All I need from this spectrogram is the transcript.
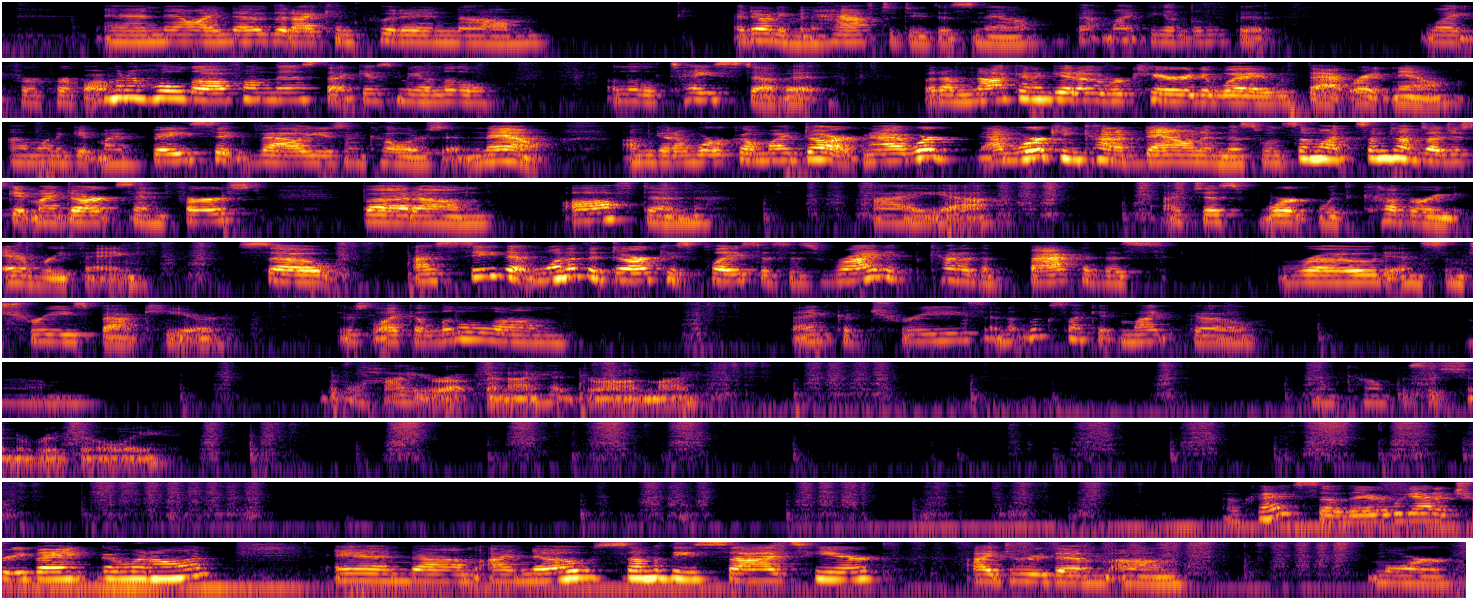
And now I know that I can put in, um, I don't even have to do this now. That might be a little bit light for purple. I'm going to hold off on this. That gives me a little, a little taste of it. But I'm not gonna get over carried away with that right now. I wanna get my basic values and colors in. Now, I'm gonna work on my dark. Now I work, I'm working kind of down in this one. Somewhat, sometimes I just get my darks in first, but um, often I, uh, I just work with covering everything. So I see that one of the darkest places is right at kind of the back of this road and some trees back here. There's like a little um, bank of trees and it looks like it might go um, a little higher up than I had drawn my, my composition originally. Okay, so there we got a tree bank going on. And um, I know some of these sides here, I drew them um, more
